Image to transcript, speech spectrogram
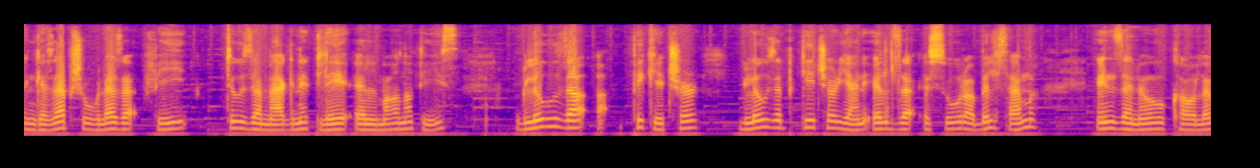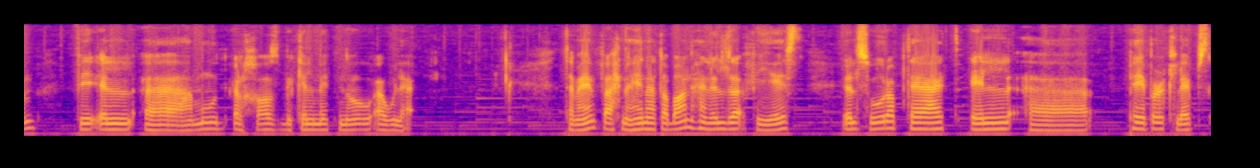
انجذبش ولزق في to the magnet للمغناطيس glue the picture glue the picture يعني الزق الصورة بالصمغ in the no column في العمود الخاص بكلمة no أو لا. تمام؟ فإحنا هنا طبعا هنلزق في yes. الصورة بتاعت ال paper clips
